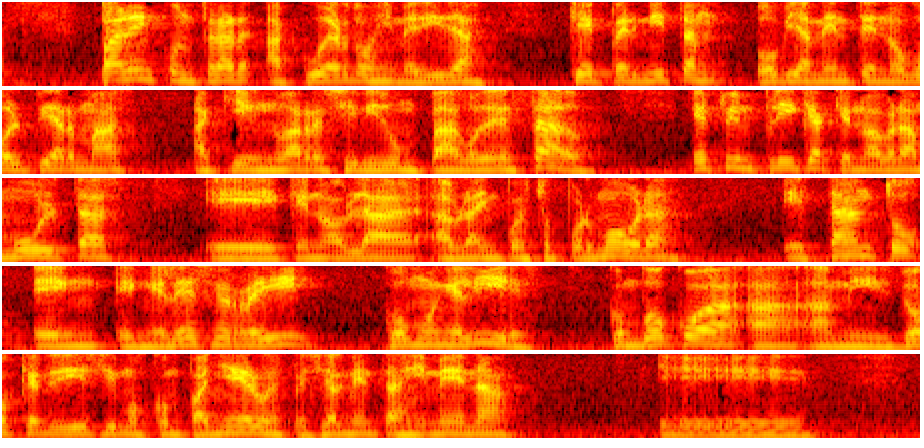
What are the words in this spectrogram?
para encontrar acuerdos y medidas que permitan, obviamente, no golpear más a quien no ha recibido un pago del Estado. Esto implica que no habrá multas, eh, que no habrá, habrá impuestos por mora, eh, tanto en, en, el SRI como en el IES. Convoco a, a, mis dos queridísimos compañeros, especialmente a Jimena, eh,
